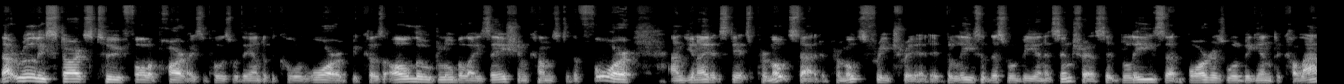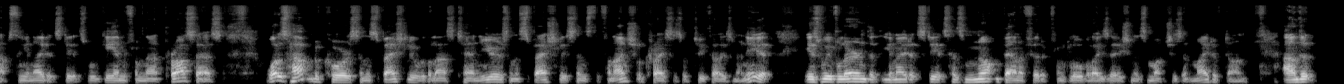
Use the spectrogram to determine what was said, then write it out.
That really starts to fall apart, I suppose, with the end of the Cold War, because although globalization comes to the fore, and the United States promotes that, it promotes free trade. It believes that this will be in its interest. It believes that borders will begin to collapse. The United States will gain from that process process. What has happened, of course, and especially over the last 10 years, and especially since the financial crisis of 2008, is we've learned that the United States has not benefited from globalization as much as it might have done. And that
